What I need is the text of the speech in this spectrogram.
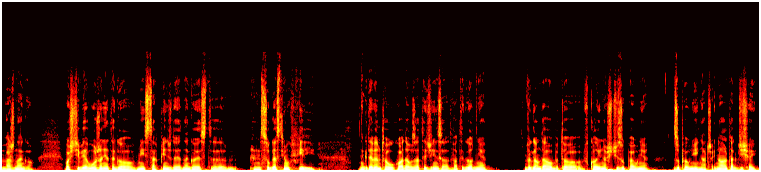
ważnego. Właściwie ułożenie tego w miejscach 5 do 1 jest sugestią chwili. Gdybym to układał za tydzień, za dwa tygodnie, wyglądałoby to w kolejności zupełnie, zupełnie inaczej. No ale tak dzisiaj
